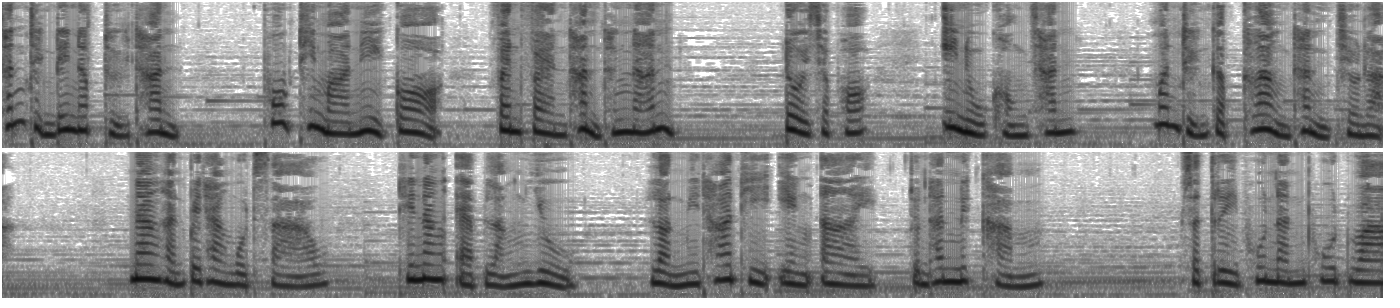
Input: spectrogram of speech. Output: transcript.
ฉันถึงได้นับถือท่าน พวกที่มานี่ก็แฟนๆท่านทั้งนั้น โดยเฉพาะ อีหนูของฉัน มันถึงกับคลั่งท่านเชียวละนางหันไปทางบุตรสาว ที่นั่งแอบหลังอยู่ หล่อนมีท่าทีเอียงอายจนท่านนึกขำ สตรีผู้นั้นพูดว่า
